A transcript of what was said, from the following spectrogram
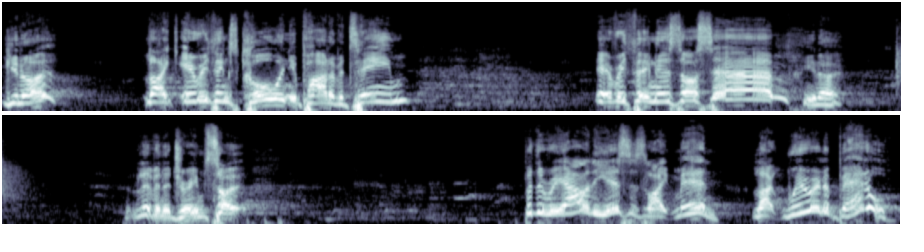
You know? Like, everything's cool when you're part of a team. Everything is awesome, you know? Living a dream. So, but the reality is, is like, man, like, we're in a battle.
